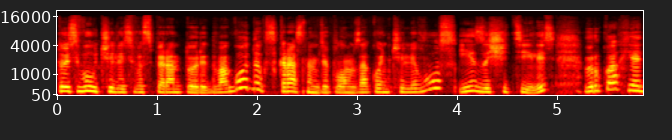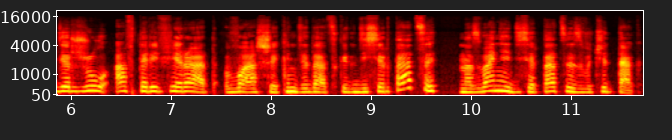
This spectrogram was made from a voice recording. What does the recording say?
То есть вы учились в аспирантуре два года, с красным дипломом закончили вуз и защитились. В руках я держу автореферат вашей кандидатской диссертации. Название диссертации звучит так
